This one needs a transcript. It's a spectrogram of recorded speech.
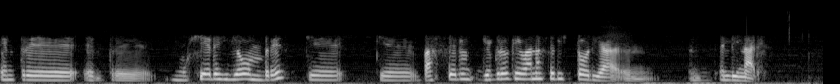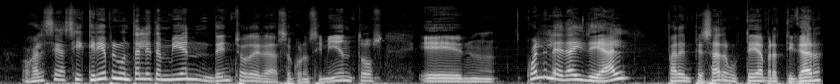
entre, entre mujeres y hombres que, que va a ser, yo creo que van a hacer historia en, en, Linares. Ojalá sea así. Quería preguntarle también, dentro de los conocimientos, eh, ¿cuál es la edad ideal para empezar usted a practicar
